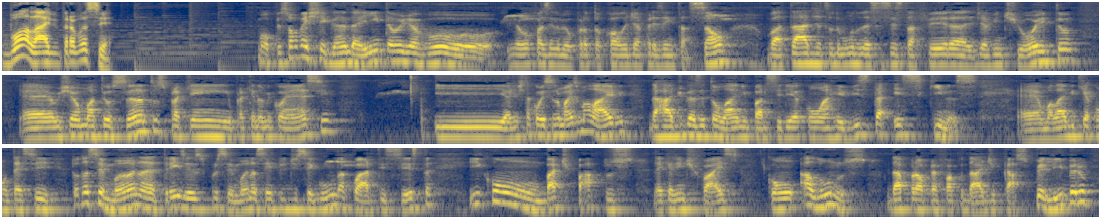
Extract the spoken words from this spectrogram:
Boa live para você. Bom, o pessoal vai chegando aí, então eu já vou, já vou fazendo meu protocolo de apresentação. Boa tarde a todo mundo nessa sexta-feira, dia 28. É, eu me chamo Matheus Santos, para quem, pra quem não me conhece. E a gente está começando mais uma live da Rádio Gazeta Online em parceria com a revista Esquinas. É uma live que acontece toda semana, né, três vezes por semana, sempre de segunda, quarta e sexta, e com bate-papos né, que a gente faz com alunos da própria faculdade Casper Libero,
